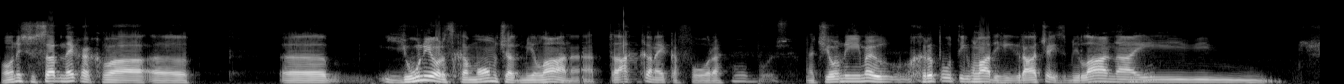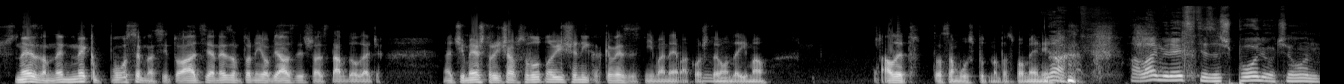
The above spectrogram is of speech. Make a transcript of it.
Oni su sad nekakva e, e, juniorska momčad Milana, taka neka fora. O bože. Znači oni imaju hrpu tih mladih igrača iz Milana Mhm. i ne znam, ne- neka posebna situacija, ne znam to ni objasniti šta se tam događa. Znači Meštrović apsolutno više nikakve veze s njima nema ko što je Mhm. onda imao. Ali eto, to sam usputno pa spomenuo. Da, ali aj mi recite za Špolju, će on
